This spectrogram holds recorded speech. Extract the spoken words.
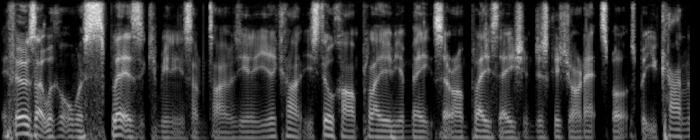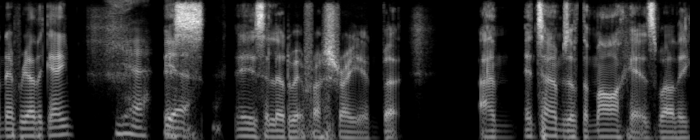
It feels like we're almost split as a community sometimes. You know, you can't, you still can't play with your mates that are on PlayStation just because you're on Xbox, but you can in every other game. Yeah, it's, yeah. It is a little bit frustrating, but um, in terms of the market as well, the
